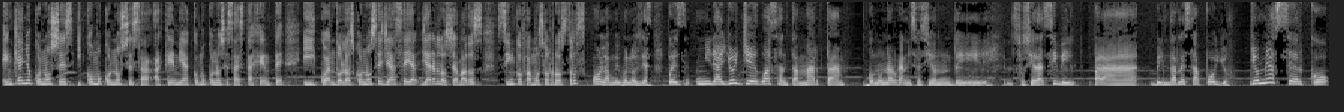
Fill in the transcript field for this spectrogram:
¿en qué año conoces y cómo conoces a, Kenia? ¿Cómo conoces a esta gente? Y cuando los conoces, ¿ya, se, ya eran los llamados cinco famosos rostros? Hola, muy buenos días. Pues mira, yo llego a Santa Marta con una organización de sociedad civil para brindarles apoyo yo me acerco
